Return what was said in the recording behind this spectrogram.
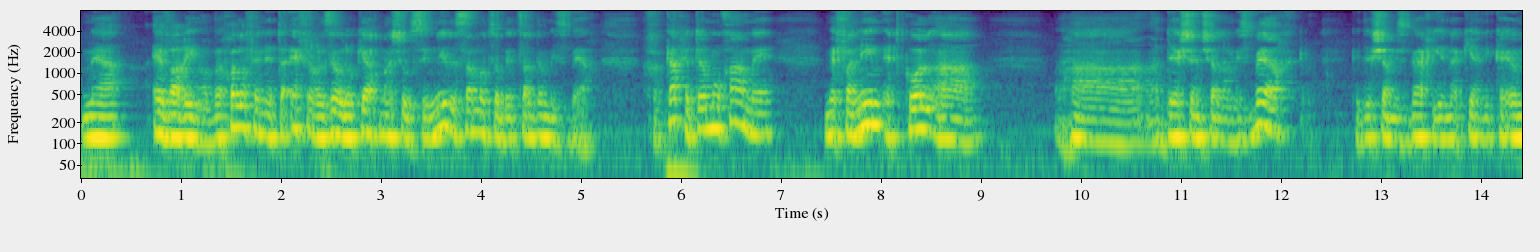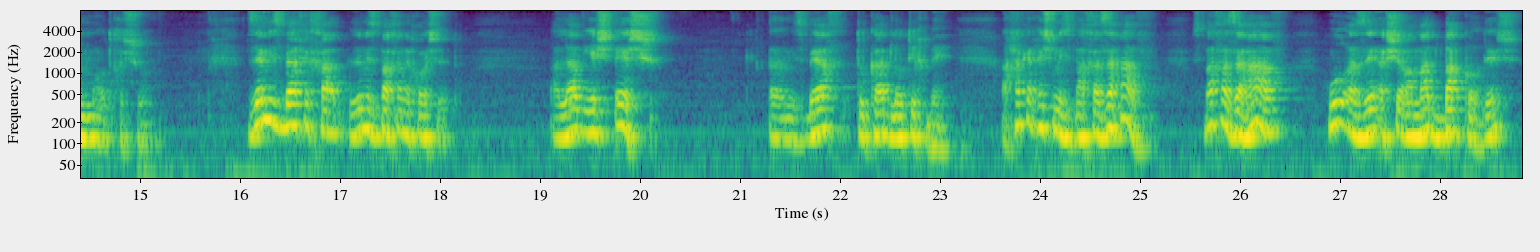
מהאיברים, אבל בכל אופן את האפר הזה הוא לוקח משהו סמלי ושם אותו בצד המזבח. אחר כך, יותר מאוחר, מפנים את כל הדשן של המזבח, כדי שהמזבח יהיה נקי, הניקיון הוא מאוד חשוב. זה מזבח אחד, זה מזבח הנחושת. עליו יש אש. המזבח תוקד לא תכבה. אחר כך יש מזבח הזהב. מזבח הזהב הוא הזה אשר עמד בקודש,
